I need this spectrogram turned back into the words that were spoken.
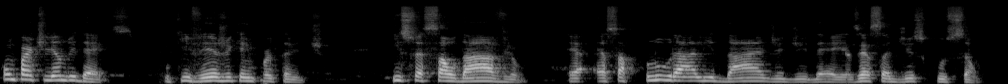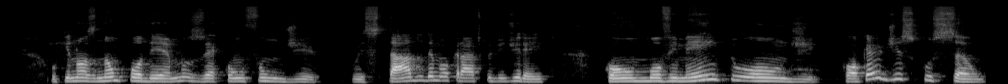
compartilhando ideias. O que vejo que é importante. Isso é saudável, é essa pluralidade de ideias, essa discussão. O que nós não podemos é confundir o Estado democrático de direito com um movimento onde qualquer discussão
